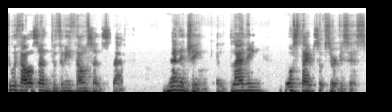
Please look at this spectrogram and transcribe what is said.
2,000 to 3,000 staff managing and planning those types of services.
